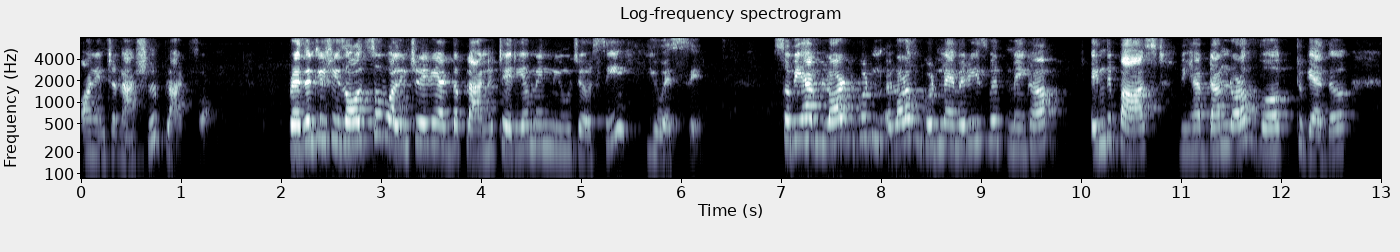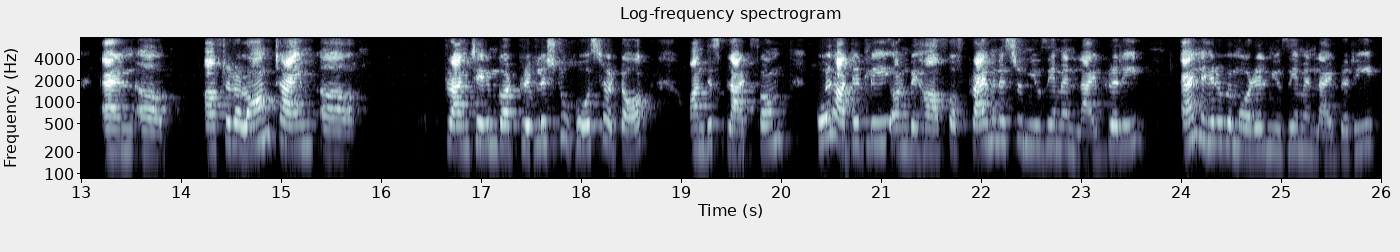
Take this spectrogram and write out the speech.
on international platform. Presently, she is also volunteering at the planetarium in New Jersey, USA. So we have a lot, good, a lot of good memories with Megha. In the past, we have done a lot of work together, and uh, after a long time, uh, Planetarium got privileged to host her talk on this platform wholeheartedly on behalf of Prime Minister Museum and Library and Nehru Memorial Museum and Library.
